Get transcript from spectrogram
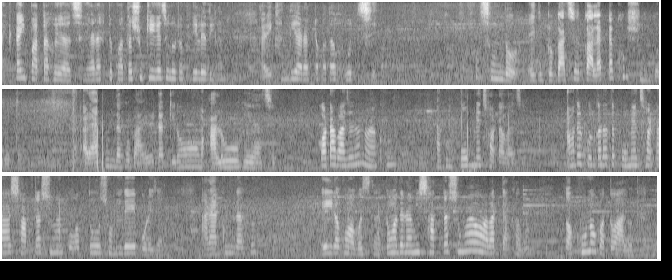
একটাই পাতা হয়ে আছে, আর একটা পাতা শুকিয়ে গেছিল, ওটা ফেলে দিলাম। আর এখান দিয়ে আর একটা পাতা হচ্ছে। খুব সুন্দর। এই দুটো গাছের কালারটা খুব সুন্দর এটা। আর এখন দেখো বাইরেটা কিরম আলো হয়ে আছে। কটা বাজে জানো এখন? এখন পৌনে ছটা বাজে। আমাদের কলকাতাতে পৌনে ছটা, সাতটার সময় কত সন্ধে পড়ে যায়। আর এখন দেখো এই রকম অবস্থা। তোমাদের আমি সাতটার সময়ও আবার দেখাবো, তখনও কত আলো থাকবে।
